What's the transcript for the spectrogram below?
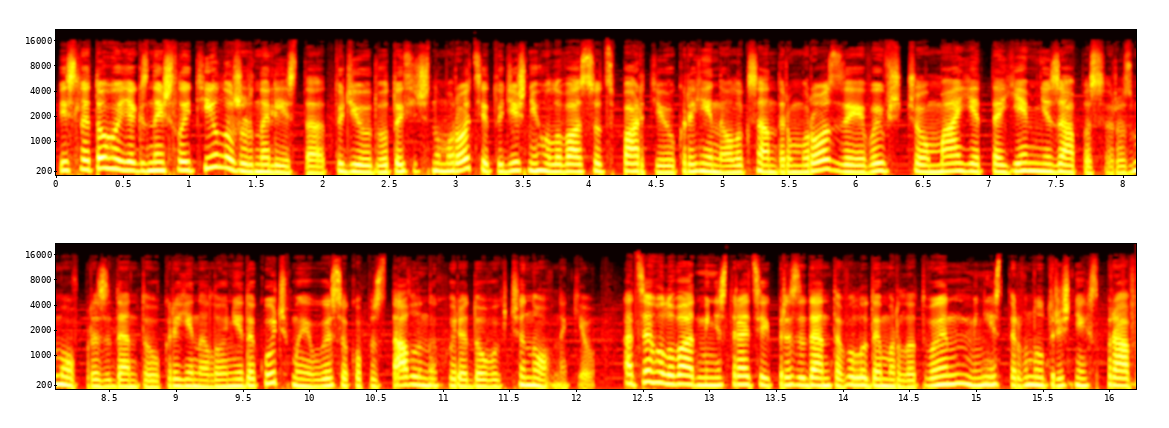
Після того, як знайшли тіло журналіста, тоді у 2000 році тодішній голова соцпартії України Олександр Мороз заявив, що має таємні записи розмов президента України Леоніда Кучми і високопоставлених урядових чиновників. А це голова адміністрації президента Володимир Литвин, міністр внутрішніх справ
